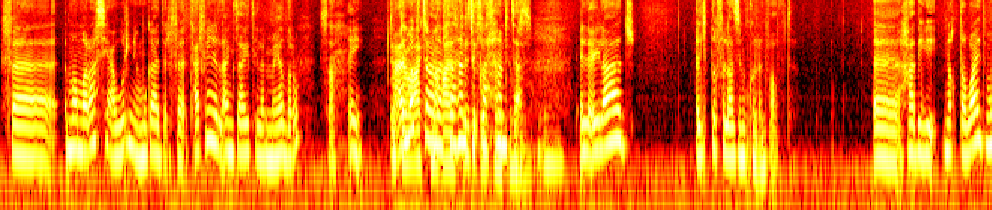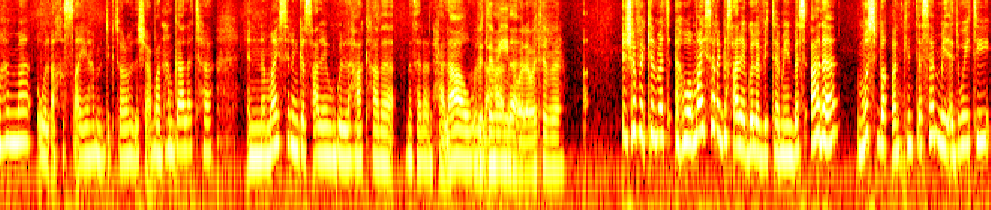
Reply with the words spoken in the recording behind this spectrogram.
فماما راسي يعورني مو قادر. فتعرفين ال anxiety لما يضرب؟ صح. إي. مع الوقت مع فهمت وفهمته. العلاج الطفل لازم يكون involved آه هذه نقطة وايد مهمة والأخصائية هم الدكتورة هدى شعبان هم قالتها إنه ما يصير نقص عليه ونقول له هاك هذا مثلا حلاوة ولا فيتامين ولا وات شوفي كلمة هو ما يصير أقص عليه أقول له فيتامين بس أنا مسبقا كنت أسمي أدويتي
